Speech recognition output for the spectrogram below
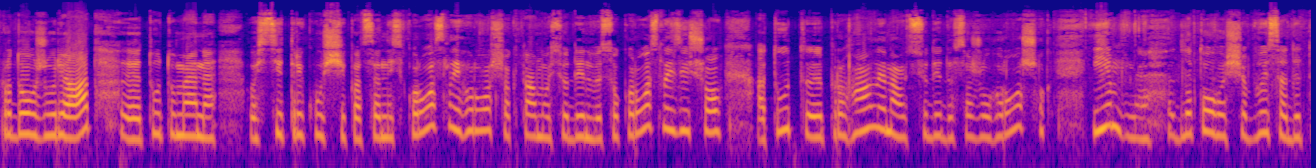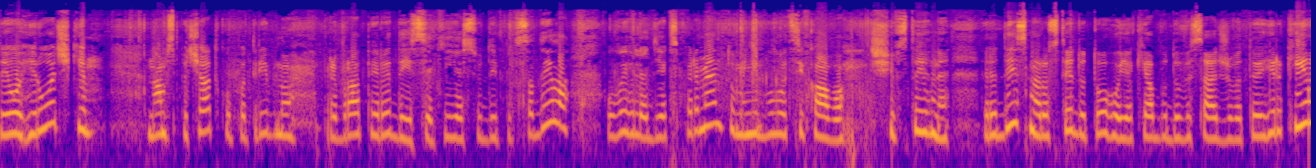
продовжу ряд. Е, Тут у мене ось ці три кущика це низькорослий горошок, там ось один високорослий зійшов, а тут прогалина, ось сюди досажу горошок. І для того, щоб висадити огірочки, нам спочатку потрібно прибрати редис, який я сюди підсадила у вигляді експерименту. Мені було цікаво, чи встигне редис нарости до того, як я буду висаджувати огірки.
